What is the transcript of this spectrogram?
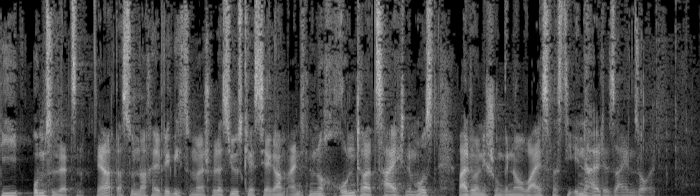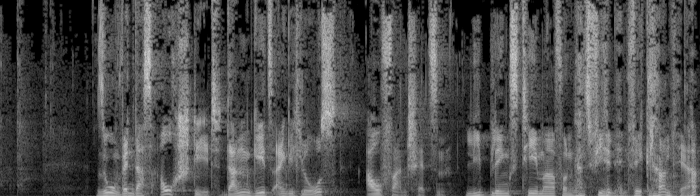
die umzusetzen, ja. Dass du nachher wirklich zum Beispiel das Use Case Diagramm eigentlich nur noch runterzeichnen musst, weil du eigentlich schon genau weißt, was die Inhalte sein sollen. So, wenn das auch steht, dann geht's eigentlich los. Aufwand schätzen. Lieblingsthema von ganz vielen Entwicklern, ja,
